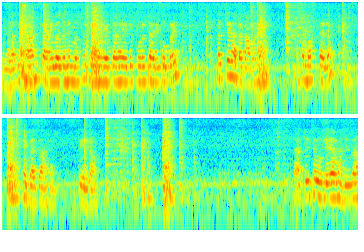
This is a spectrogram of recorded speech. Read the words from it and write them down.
मला असं छान चारी बाजूने मस्त शिजून घ्यायचं आहे. याचे पूर्ण चारी कोपरे कच्चे राहता कामाने असं मस्त याला शेकायचं आहे. तेल लावून. रात्रीच्या उरलेल्या भाजीचा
